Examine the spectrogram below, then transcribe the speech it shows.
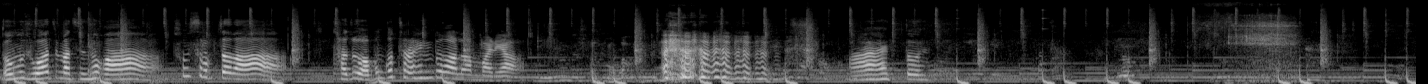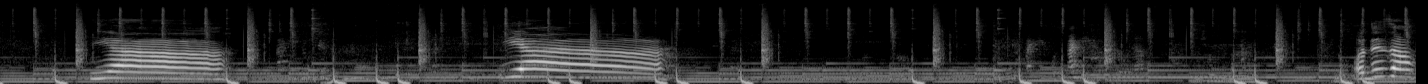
너무 좋아하지 마 진서가 촌스럽잖아 자주 와본 것처럼 행동하란 말이야 잘 아또 이야. 이야. 어딘서?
